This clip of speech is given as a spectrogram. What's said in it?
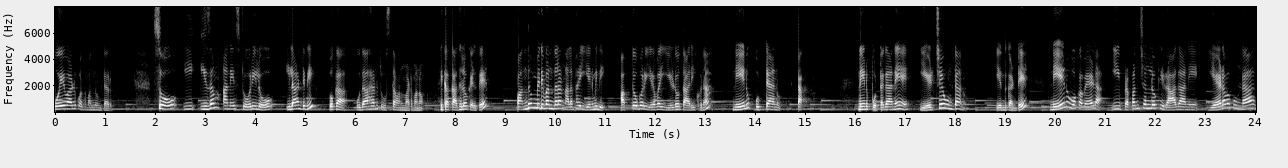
పోయేవాళ్ళు కొంతమంది ఉంటారు. సో ఈ ఇజం అనే స్టోరీలో ఇలాంటిది ఒక ఉదాహరణ చూస్తామన్నమాట మనం. ఇక కథలోకి వెళ్తే పంతొమ్మిది వందల నలభై ఎనిమిది అక్టోబర్ ఇరవై ఏడో తారీఖున నేను పుట్టాను ట. నేను పుట్టగానే ఏడ్చే ఉంటాను. ఎందుకంటే నేను ఒకవేళ ఈ ప్రపంచంలోకి రాగానే ఏడవకుండా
